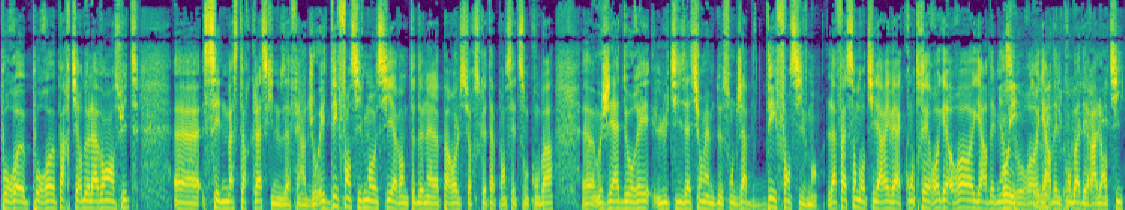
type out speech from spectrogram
pour pour partir de l'avant ensuite. Euh, c'est une masterclass qui nous a fait un Joe. Et défensivement aussi, avant de te donner la parole sur ce que tu as pensé de son combat, euh, j'ai adoré l'utilisation même de son jab défensivement. La façon dont il arrivait à contrer, regardez bien si vous regardez le combat des ralentis.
